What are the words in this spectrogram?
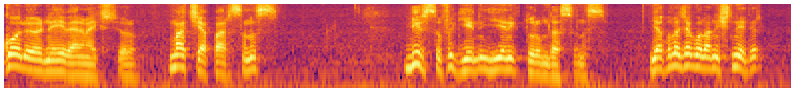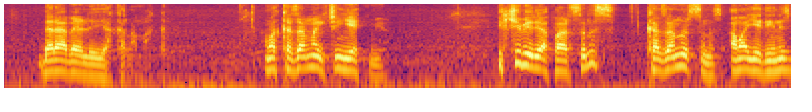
gol örneği vermek istiyorum. Maç yaparsınız. 1-0 yeni, yenik durumdasınız. Yapılacak olan iş nedir? Beraberliği yakalamak. Ama kazanmak için yetmiyor. 2-1 yaparsınız, kazanırsınız ama yediğiniz bir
